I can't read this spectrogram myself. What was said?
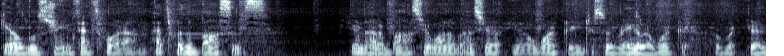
Those dreams. That's for um, that's for the bosses. You're not a boss. You're one of us. You're you're a worker. You're just a regular worker. You're,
